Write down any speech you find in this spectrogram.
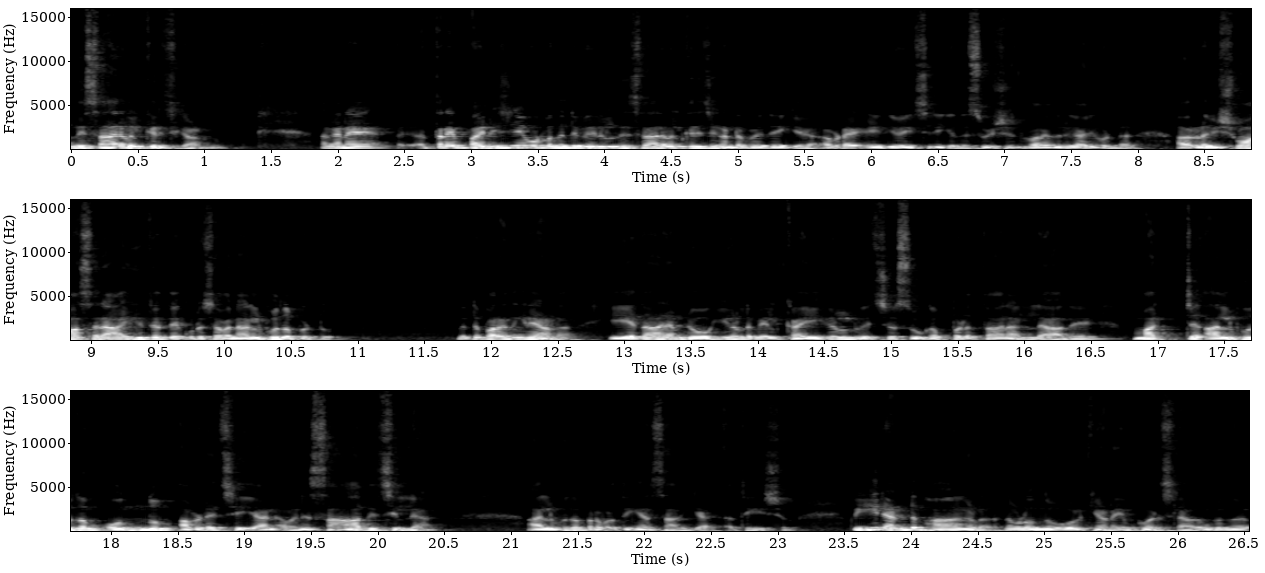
നിസ്സാരവൽക്കരിച്ച് കാണുന്നു. അങ്ങനെ അത്രയും പരിചയമുള്ളതിന്റെ പേരിൽ നിസ്സാരവൽക്കരിച്ച് കണ്ടപ്പോഴത്തേക്ക് അവിടെ എഴുതി വച്ചിരിക്കുന്ന സുവിശേഷത്തിൽ പറയുന്നൊരു കാര്യമുണ്ട്. അവരുടെ വിശ്വാസരാഹിത്യത്തെക്കുറിച്ച് അവൻ അത്ഭുതപ്പെട്ടു. എന്നിട്ട് പറയുന്നത് ഇങ്ങനെയാണ്. ഏതാനും രോഗികളുടെ മേൽ കൈകൾ വെച്ച് സുഖപ്പെടുത്താനല്ലാതെ മറ്റ് അത്ഭുതം ഒന്നും അവിടെ ചെയ്യാൻ അവന് സാധിച്ചില്ല. അത്ഭുതം പ്രവർത്തിക്കാൻ സാധിക്കാത്ത യേശു അപ്പോൾ ഈ രണ്ട് ഭാഗങ്ങൾ നമ്മളൊന്ന് ഓർക്കുകയാണെങ്കിൽ നമുക്ക് മനസ്സിലാവും. നമുക്കൊന്ന്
